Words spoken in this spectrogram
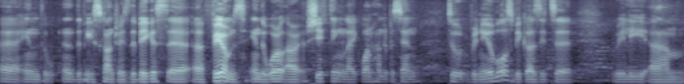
uh, in the uh, the biggest countries, the biggest uh, uh, firms in the world are shifting like 100% to renewables because it's a really um,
